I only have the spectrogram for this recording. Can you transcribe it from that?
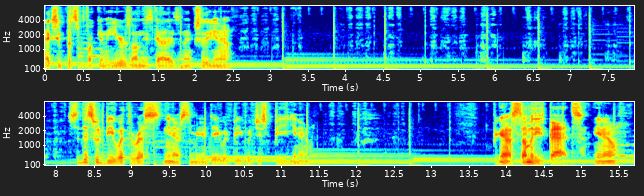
Actually, put some fucking ears on these guys and actually, you know. So this would be what the rest, you know, some of your day would be. Would just be, you know, out some of these bats, you know.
